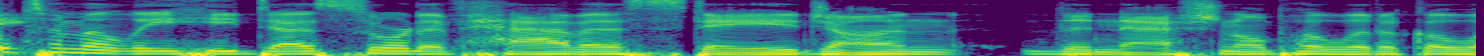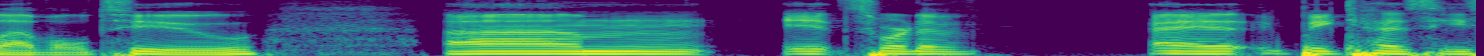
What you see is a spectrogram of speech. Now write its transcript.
ultimately, he does sort of have a stage on the national political level, too. Um, it sort of. Uh, because he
